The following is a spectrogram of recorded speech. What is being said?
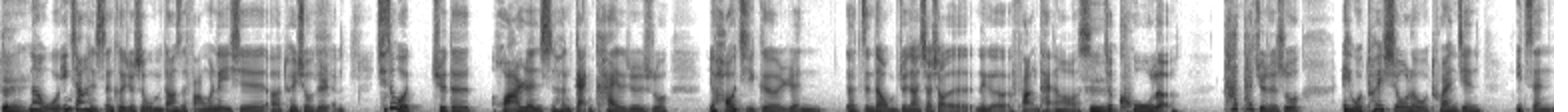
对，那我印象很深刻，就是我们当时访问了一些呃退休的人，其实我觉得华人是很感慨的，就是说有好几个人呃，真的我们就这样小小的那个访谈哈，是就哭了。他他觉得说，哎，我退休了，我突然间一整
